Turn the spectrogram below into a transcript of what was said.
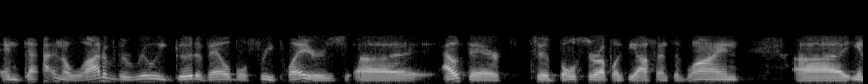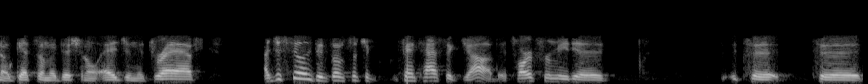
and gotten a lot of the really good available free players uh, out there to bolster up like the offensive line. Uh, you know, get some additional edge in the draft. I just feel like they've done such a fantastic job. It's hard for me to to to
